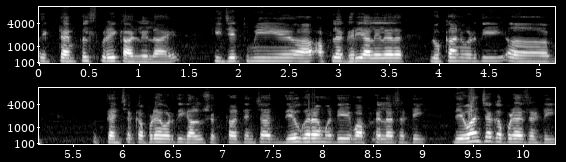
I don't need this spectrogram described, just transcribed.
एक टेम्पल स्प्रे काढलेला आहे की जे तुम्ही अ, आपल्या घरी आलेल्या लोकांवरती अ, त्यांच्या कपड्यावरती घालू शकता त्यांच्या देवघरामध्ये वापरायसाठी देवांच्या कपड्यासाठी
